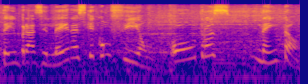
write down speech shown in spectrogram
Tem brasileiras que confiam, outras nem tanto.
